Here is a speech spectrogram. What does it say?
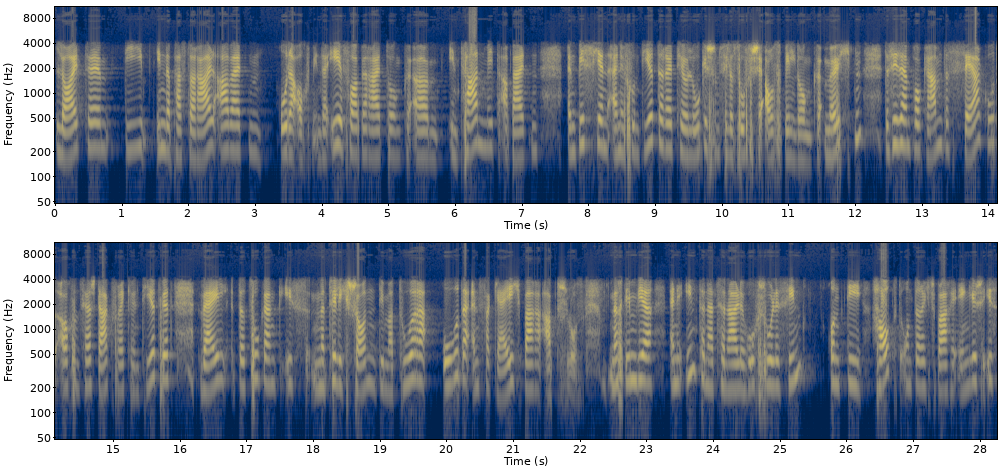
Leute, die in der Pastoral arbeiten, oder auch in der Ehevorbereitung, ähm, in Zahn mitarbeiten, ein bisschen eine fundiertere theologische und philosophische Ausbildung möchten. Das ist ein Programm, das sehr gut auch und sehr stark frequentiert wird, weil der Zugang ist natürlich schon die Matura, oder ein vergleichbarer Abschluss. Nachdem wir eine internationale Hochschule sind, und die Hauptunterrichtssprache Englisch ist,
